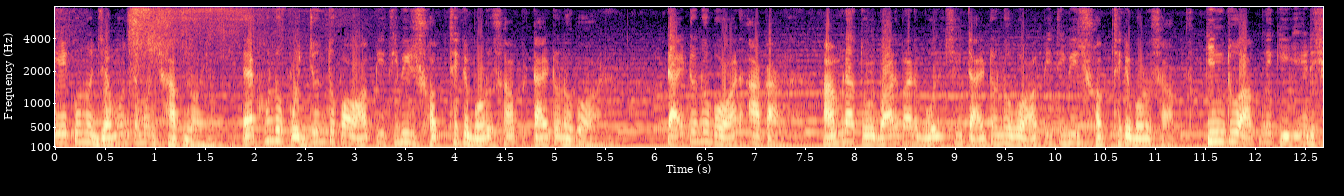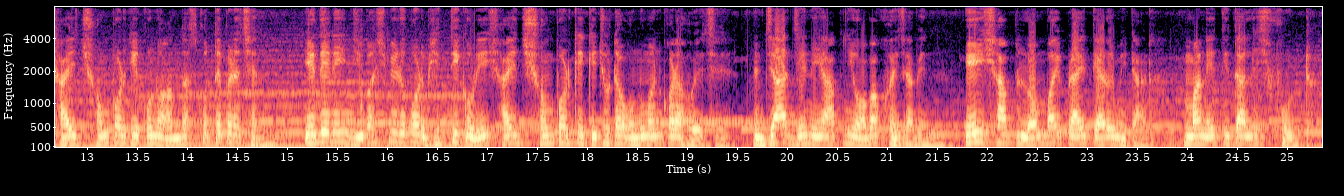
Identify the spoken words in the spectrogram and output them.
এ কোনো যেমন তেমন সাপ নয়। এখনও পর্যন্ত পাওয়া পৃথিবীর সবথেকে বড় সাপ টাইটনোবোয়ার। টাইটনোবোয়ার আকার। আমরা তো বারবার বলছি টাইটনোবোয়া পৃথিবীর সব থেকে বড় সাপ। কিন্তু আপনি কি এর সাইজ সম্পর্কে কোনো আন্দাজ করতে পেরেছেন? এদের এই জীবাশ্মের উপর ভিত্তি করে সাইজ সম্পর্কে কিছুটা অনুমান করা হয়েছে, যা জেনে আপনি অবাক হয়ে যাবেন। এই সাপ লম্বায় প্রায় তেরো মিটার মানে তেতাল্লিশ ফুট।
